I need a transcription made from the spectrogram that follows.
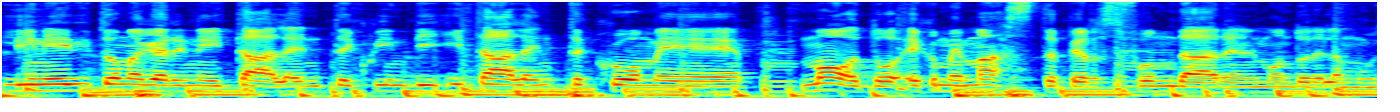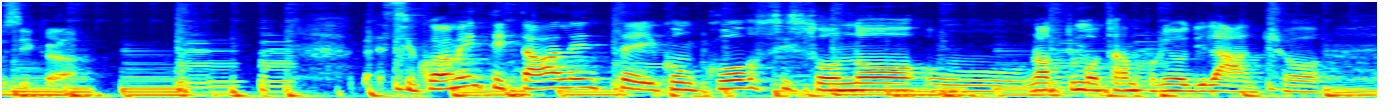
l'inedito magari nei talent e quindi i talent come modo e come must per sfondare nel mondo della musica? Beh, sicuramente i talent e i concorsi sono un ottimo trampolino di lancio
